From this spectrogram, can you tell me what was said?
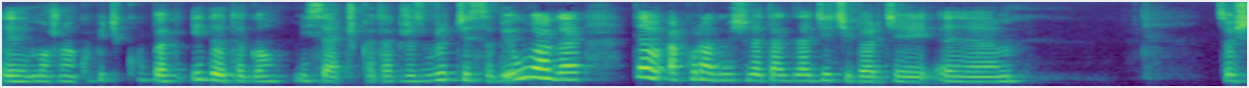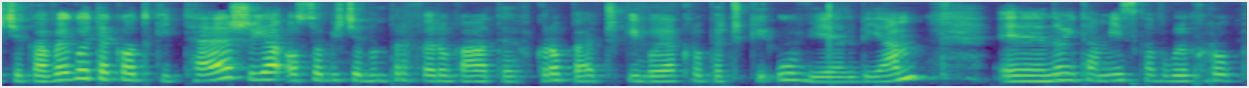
yy, można kupić kubek i do tego miseczkę. Także zwróćcie sobie uwagę. To akurat myślę tak dla dzieci bardziej. Coś ciekawego. Te kotki też. Ja osobiście bym preferowała te kropeczki, bo ja kropeczki uwielbiam. No i ta miska w ogóle krop,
